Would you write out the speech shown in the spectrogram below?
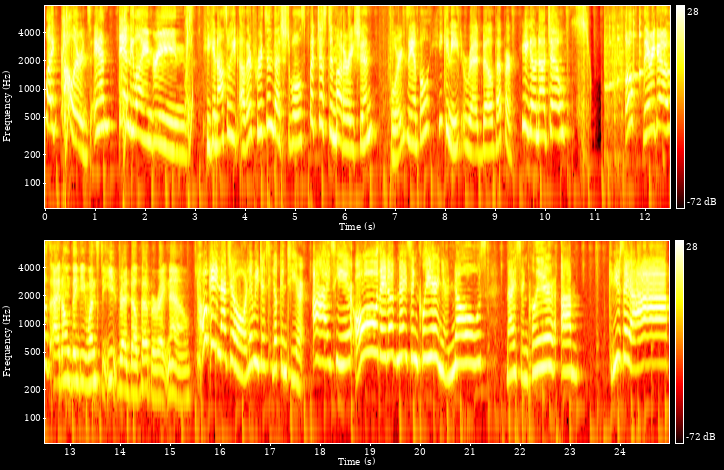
like collards and dandelion greens. He can also eat other fruits and vegetables, but just in moderation. For example, he can eat red bell pepper. Here you go, Nacho. Oh, there he goes. I don't think he wants to eat red bell pepper right now. Okay, Nacho, let me just look into your eyes here. Oh, they look nice and clear in your nose. Nice and clear. Um, can you say ah?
